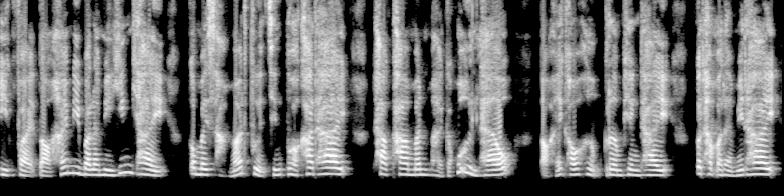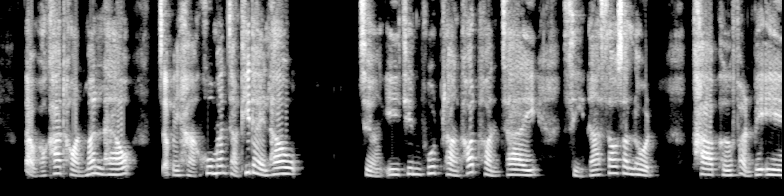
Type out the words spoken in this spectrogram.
อีกฝ่ายต่อให้มีบารมียิ่งใหญ่ ก็ไม่สามารถฝืนชิ้นตัวข้าได้ ถ้าข้ามันหมายกับผู้อื่นแล้ว ต่อให้เขาเหิมเกริมเพียงใดก็ทำอะไรไม่ได้ แต่ว่าข้าถอนมั่นแล้ว จะไปหาคู่มั่นจากที่ใดเล่า เฉิงอีจินพูดพลางทอดถอนใจ สีหน้าเศร้าสลดข้าเพ้อฝันไปเอง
